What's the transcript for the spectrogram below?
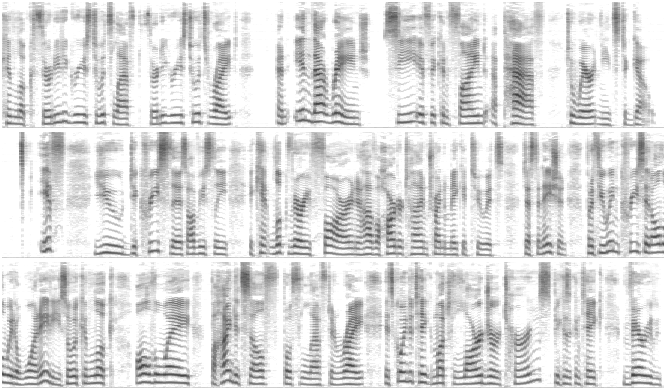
can look 30 degrees to its left, 30 degrees to its right, and in that range, see if it can find a path to where it needs to go. If you decrease this, obviously it can't look very far and it'll have a harder time trying to make it to its destination. But if you increase it all the way to 180 so it can look all the way behind itself, both to the left and right, it's going to take much larger turns because it can take very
